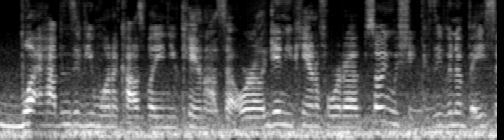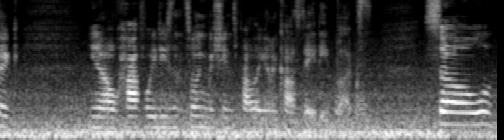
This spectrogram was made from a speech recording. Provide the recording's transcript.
what happens if you want to cosplay and you cannot sew or again you can't afford a sewing machine because even a basic you know halfway decent sewing machine is probably going to cost 80 bucks. So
